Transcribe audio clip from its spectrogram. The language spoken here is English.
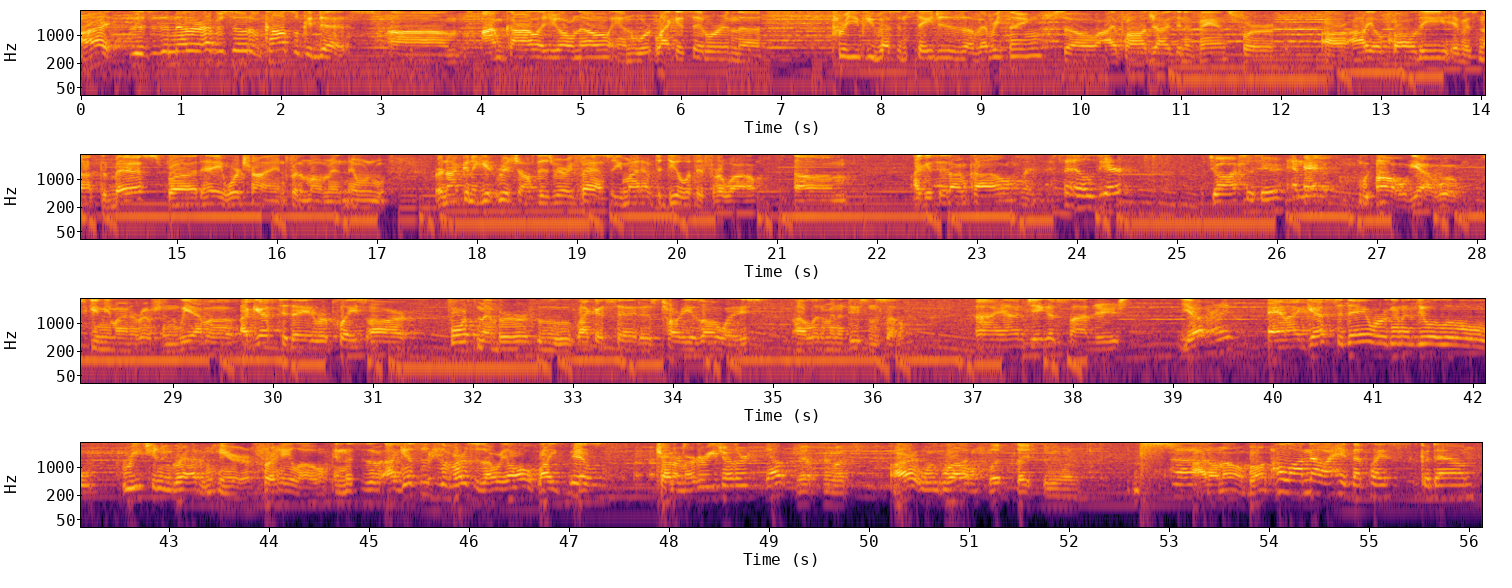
Alright, this is another episode of Console Cadets. Um, I'm Kyle, as you all know, and like I said, we're in the pre-pubescent stages of everything, so I apologize in advance for our audio quality if it's not the best, but hey, we're trying for the moment, and we're not going to get rich off this very fast, so you might have to deal with it for a while. Um, like I said, I'm Kyle. Sahil's here. Josh is here. And And, oh yeah, well, excuse me my interruption. We have a, a guest today to replace our fourth member, who, like I said, is tardy as always. I'll let him introduce himself. Hi, I'm Jacob Saunders. Yep. Alright. And I guess today we're gonna do a little reaching and grabbing here for Halo. And this is a, I guess this is a versus. Are we all like Yeah. just trying to murder each other? Yep. Yeah, pretty much. All right. Well, well What place do we want? I don't know. But Hold on, no, I hate that place. Go down.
